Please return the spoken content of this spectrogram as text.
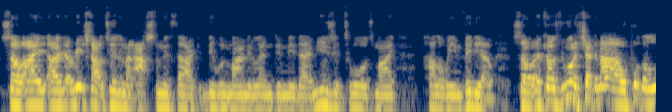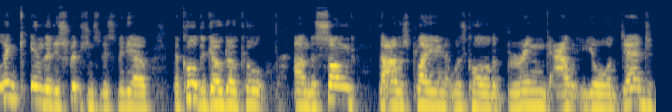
so I, I reached out to them and asked them if they, they wouldn't mind me lending me their music towards my Halloween video. So, of course, if you want to check them out, I will put the link in the description to this video. They're called the Go Go Cult, and the song that I was playing was called Bring Out Your Dead.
